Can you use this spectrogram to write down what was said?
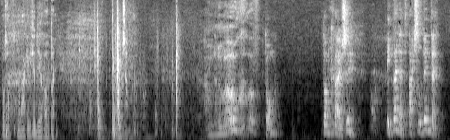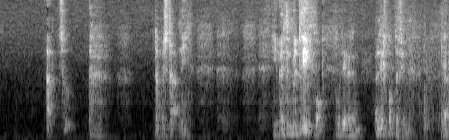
Pas op, dan maak ik de deur open. Pas op. Handen omhoog of... Tom? Tom Kruijsen? Ik ben het, Axel Winter. Axel? Dat bestaat niet. Je bent Bob, probeer eens een, een licht op te vinden. Ja.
